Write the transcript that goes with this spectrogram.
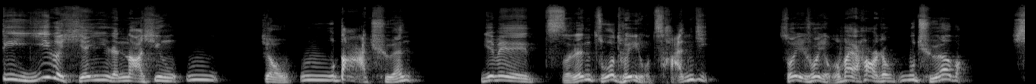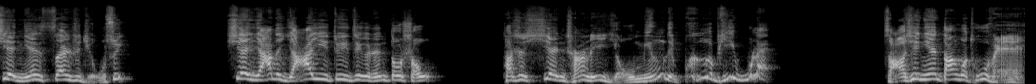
第一个嫌疑人呐，姓乌，叫乌大全，因为此人左腿有残疾，所以说有个外号叫乌瘸子。现年三十九岁，县衙的衙役对这个人都熟。他是县城里有名的泼皮无赖，早些年当过土匪，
